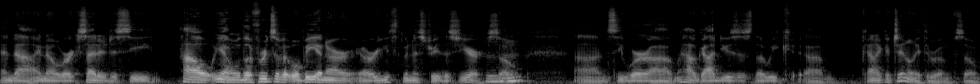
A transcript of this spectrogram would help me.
And uh, I know we're excited to see how you know the fruits of it will be in our, our youth ministry this year. So uh, and see where um, how God uses the week um, kind of continually through them. So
